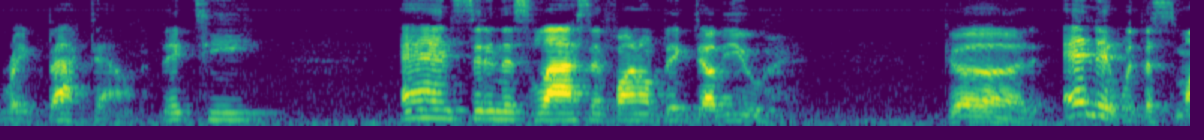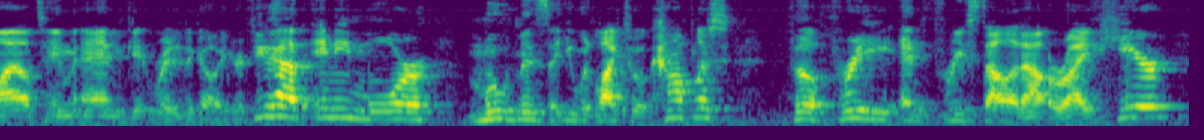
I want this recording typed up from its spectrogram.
right back down. Big T. And sit in this last and final big W. Good. End it with the smile team and get ready to go here. If you have any more movements that you would like to accomplish, feel free and freestyle it out right here.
